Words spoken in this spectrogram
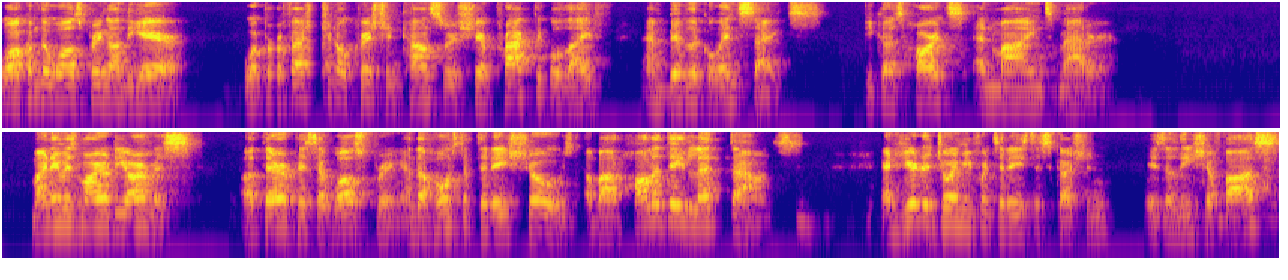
Welcome to Wellspring on the Air, where professional Christian counselors share practical life and biblical insights because hearts and minds matter. My name is Mario Diarmas, a therapist at Wellspring and the host of today's shows about holiday letdowns. And here to join me for today's discussion is Alicia Foss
